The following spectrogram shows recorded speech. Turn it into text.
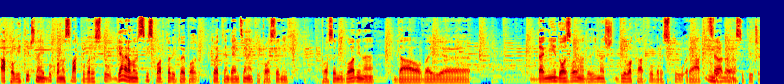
apolitična i bukvalno svaku vrstu, generalno svi sportovi, to je, po, to je tendencija nekih poslednjih poslednjih godina da ovaj e, da nije dozvoljeno da imaš bilo kakvu vrstu reakcije Da, da, koja da. se tiče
